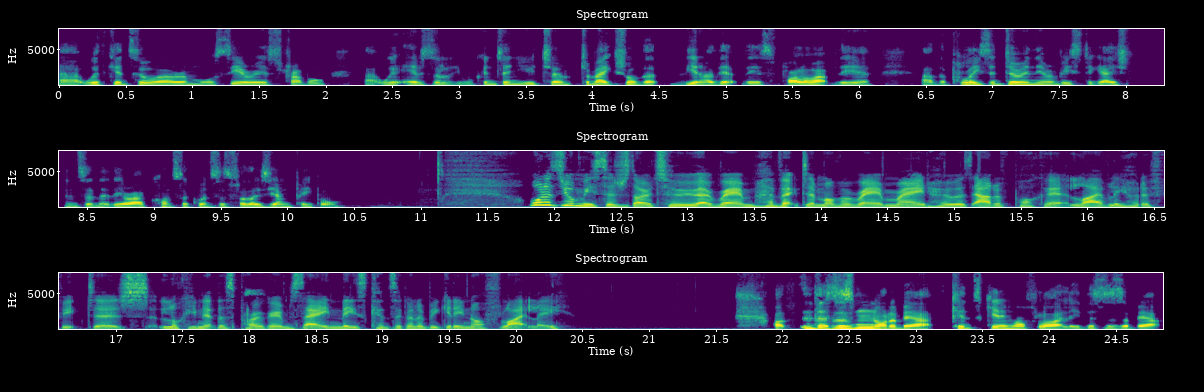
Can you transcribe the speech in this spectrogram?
uh, with kids who are in more serious trouble. Uh, we absolutely will continue to to make sure that you know that there's follow up there, uh, the police are doing their investigations, and that there are consequences for those young people. What is your message, though, to a ram, a victim of a ram raid who is out of pocket, livelihood affected, looking at this program, saying these kids are going to be getting off lightly? Uh, this is not about kids getting off lightly. This is about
